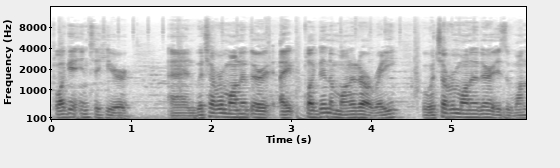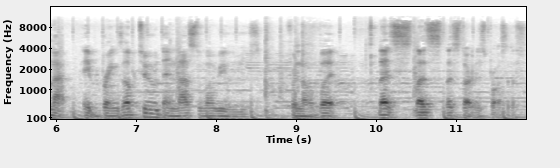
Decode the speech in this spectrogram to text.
plug it into here, and whichever monitor I plugged in the monitor already, but whichever monitor is the one that it brings up to, then that's the one we'll use for now. But let's let's let's start this process.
